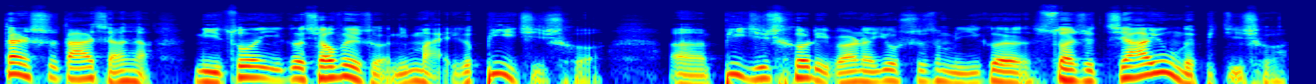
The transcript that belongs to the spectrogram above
但是大家想想，你作为一个消费者，你买一个 B 级车，呃，B 级车里边呢又是这么一个算是家用的 B 级车，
